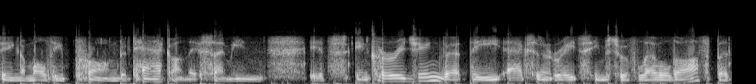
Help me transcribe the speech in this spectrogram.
seeing a multi pronged attack on this. I mean, it's encouraging that the accident rate seems to have leveled off, but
